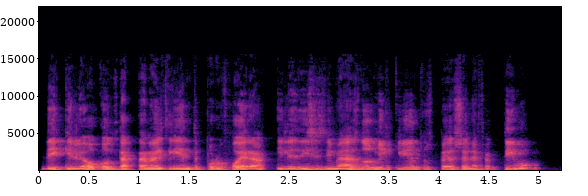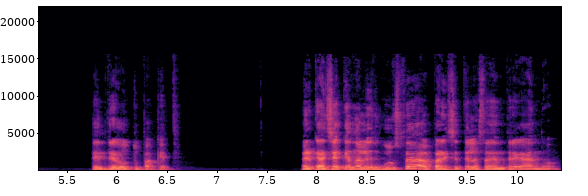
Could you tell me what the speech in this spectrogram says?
de que luego contactan al cliente por fuera y le dicen, si me das 2.500 pesos en efectivo, te entrego tu paquete. Mercancía que no les gusta, al parecer te la están entregando.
